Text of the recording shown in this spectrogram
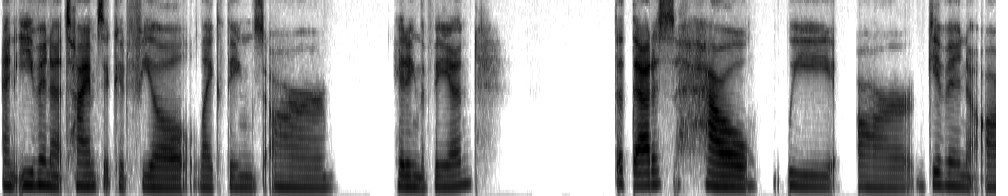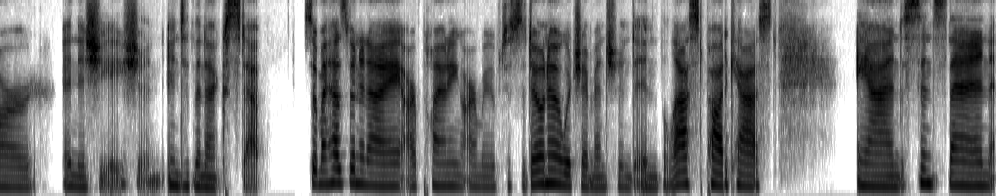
and even at times it could feel like things are hitting the fan that that is how we are given our initiation into the next step. So my husband and i are planning our move to sedona which i mentioned in the last podcast. And since then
